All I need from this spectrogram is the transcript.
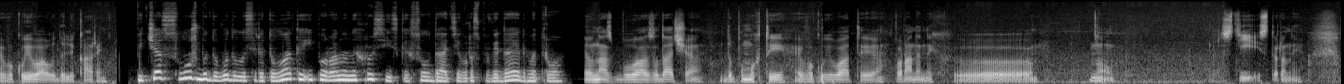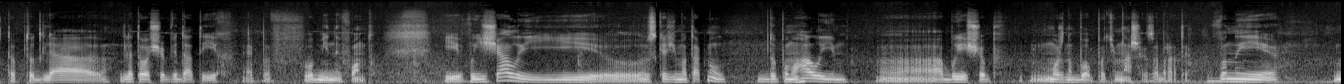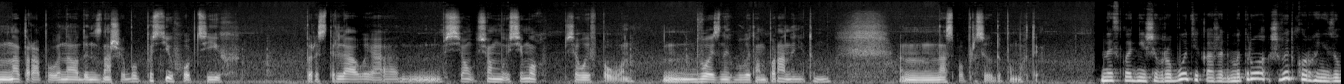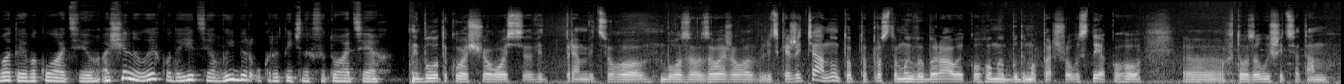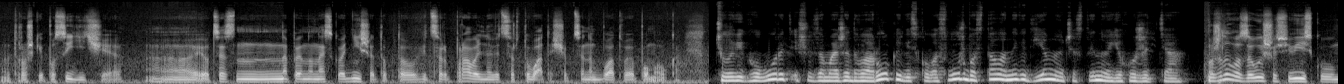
евакуювали до лікарень. Під час служби доводилось рятувати і поранених російських солдатів, розповідає Дмитро. У нас була задача допомогти евакуювати поранених е, ну, з тієї сторони. Тобто для, для того, щоб віддати їх якби, в обмінний фонд. І виїжджали, і, е, скажімо так, ну, допомагали їм, е, аби щоб можна було потім наших забрати. Вони натрапили на один з наших блокпостів, хлопці їх перестріляли, а сьом, сьом, сімох взяли в полон. Двоє з них були там поранені, тому нас попросили допомогти. Найскладніше в роботі, каже Дмитро, швидко організувати евакуацію, а ще нелегко дається вибір у критичних ситуаціях. Не було такого, що ось від прям від цього було залежало людське життя. Ну тобто, просто ми вибирали, кого ми будемо першого вести, а кого е, хто залишиться там трошки посидіть. Е, і оце напевно найскладніше, тобто відсор- правильно відсортувати, щоб це не була твоя помилка. Чоловік говорить, що за майже два роки військова служба стала невід'ємною частиною його життя. Можливо, залишусь у війську,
